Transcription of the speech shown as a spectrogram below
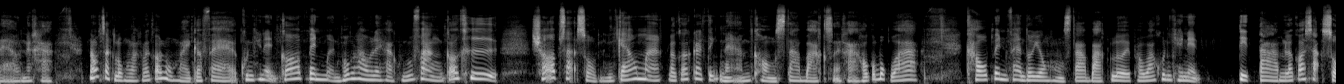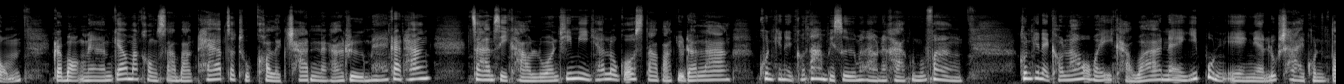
แล้วนะคะ นอกจากหลงรักแล้วก็หลงไหลกาแฟ คุณเคนเนตก็เป็นเหมือนพวกเราเลยค่ะ คุณผู้ฟังก็คือชอบสะสมแก้วมาร์กแล้วก็กระติกน้ำของ Starbucks นะคะเขาก็บอกว่าเขาเป็นแฟนตัวยงของ Starbucks เลยเพราะว่าคุณเคนเนตติดตามแล้วก็สะสมกระบอกน้ำแก้วมาของ Starbucks แทบจะทุกคอลเลกชันนะคะ หรือแม้กระทั่งจานสีขาวล้วนที่มีแค่โลโก้ Starbucks อยู่ด้านล่าง คุณเคนเนตก็ตามไปซื้อมาแล้วนะคะ คุณผู้ฟัง คุณเคนเนตเขาเล่าเอาไว้อีกค่ะว่าในญี่ปุ่นเองเนี่ยลูกชายคนโต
